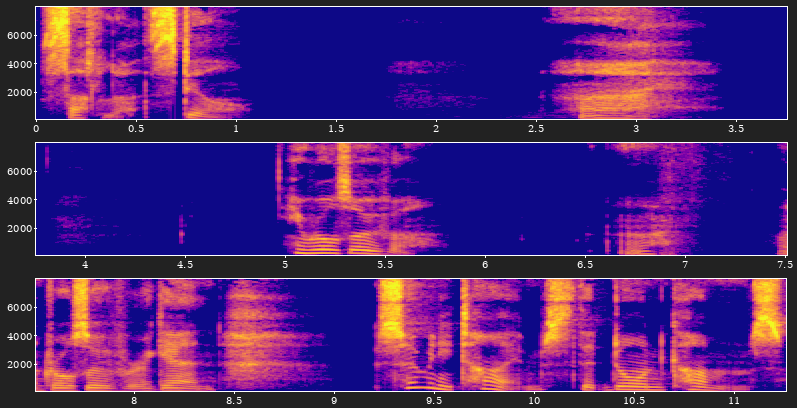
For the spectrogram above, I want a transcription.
subtler still. Uh, he rolls over. Mm, and rolls over again. So many times that dawn comes,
